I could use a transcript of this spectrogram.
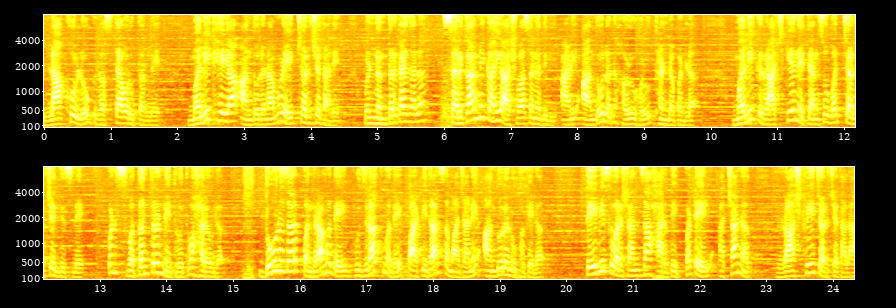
लाखो लोक रस्त्यावर उतरले. मलिक हे या आंदोलनामुळे चर्चेत आले. पण नंतर काय झालं? सरकारने काही आश्वासनं दिली आणि आंदोलन हळूहळू थंड पडलं. मलिक राजकीय नेत्यांसोबत चर्चेत दिसले पण स्वतंत्र नेतृत्व हरवलं. दोन हजार पंधरामध्ये गुजरातमध्ये पाटीदार समाजाने आंदोलन उभं केलं. तेवीस वर्षांचा हार्दिक पटेल अचानक राष्ट्रीय चर्चेत आला.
